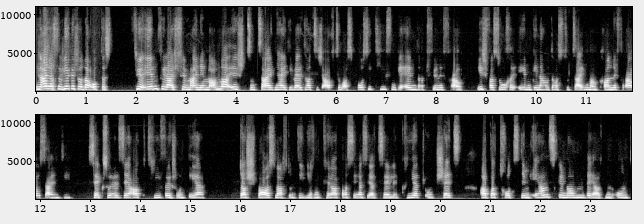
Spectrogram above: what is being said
nein, also wirklich, oder ob das für eben vielleicht für meine Mama ist, zum zeigen, hey, die Welt hat sich auch zu was Positivem geändert für eine Frau. Ich versuche eben genau das zu zeigen. Man kann eine Frau sein, die sexuell sehr aktiv ist und der das Spaß macht und die ihren Körper sehr, sehr zelebriert und schätzt aber trotzdem ernst genommen werden und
